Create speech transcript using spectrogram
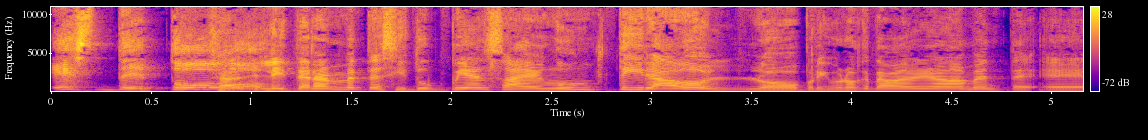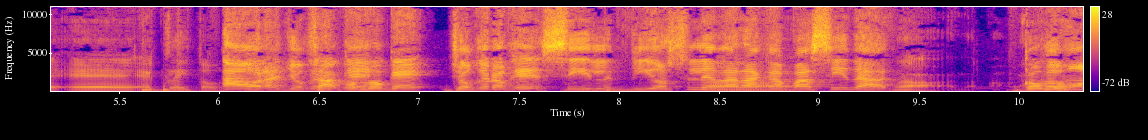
es de todo. O sea, literalmente, si tú piensas en un tirador, lo primero que te va a venir a la mente eh, eh, es Clay Thompson. Ahora, yo o creo, sea, como que, yo creo que si Dios le No, da la no, capacidad, No, no. Como,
